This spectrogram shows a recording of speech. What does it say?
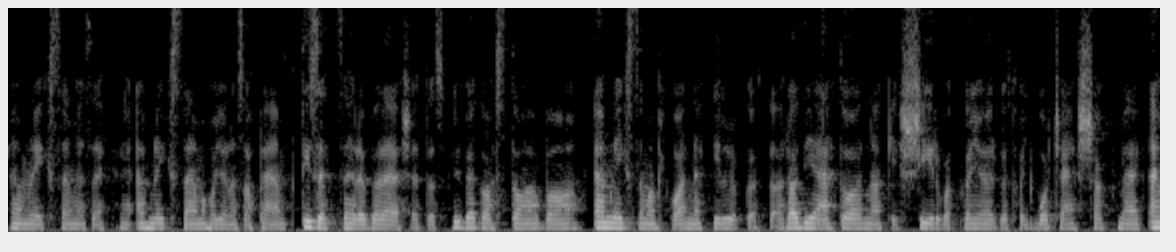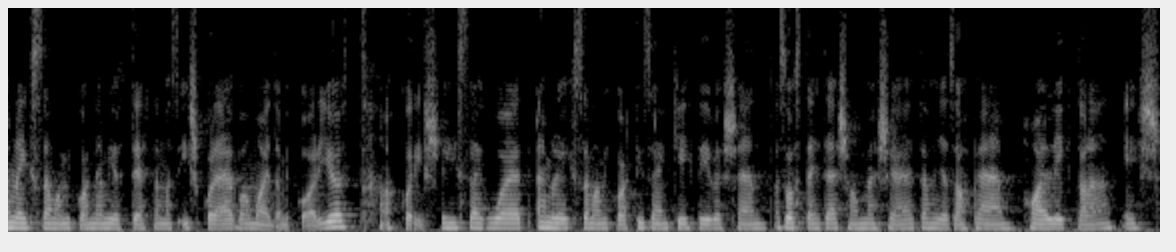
emlékszem ezekre. Emlékszem, ahogyan az apám tizedszerre beleesett az üvegasztalba. Emlékszem, amikor neki lökött a radiátornak, és sírva könyörgött, hogy bocsássak meg. Emlékszem, amikor nem jött értem az iskolába, majd amikor jött, akkor is részeg volt. Emlékszem, amikor 12 évesen az osztálytársam mesélte, hogy az apám hajléktalan, és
